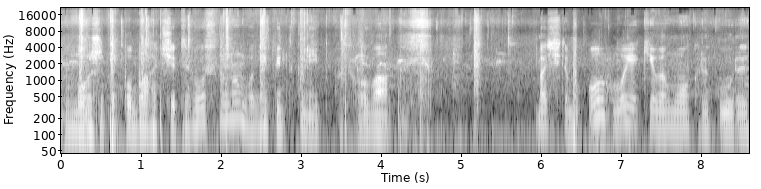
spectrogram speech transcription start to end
ви можете побачити. В основному вони під клітку сховалися. Бачите, ого, які ви мокрі кури.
